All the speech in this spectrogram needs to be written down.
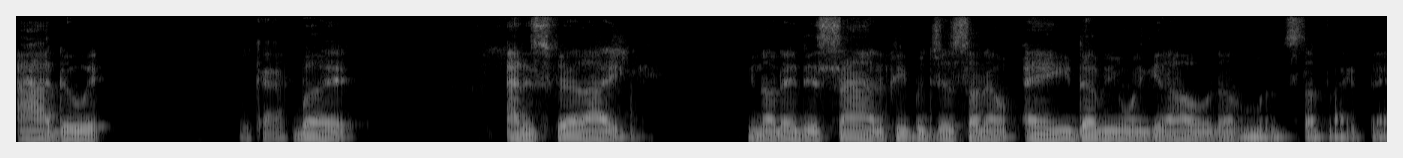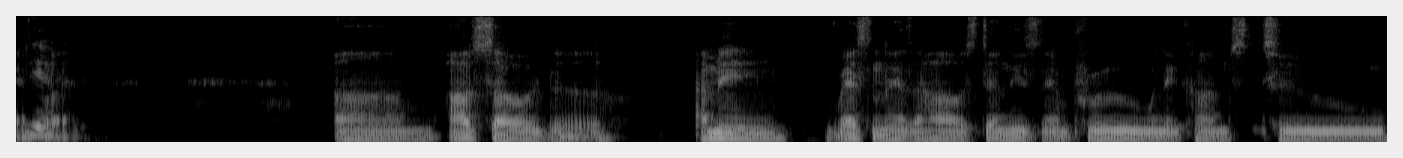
I do it. Okay. But I just feel like, you know, they just sign people just so that AEW want to get a hold of them and stuff like that. Yeah. But um also the I mean, wrestling as a whole still needs to improve when it comes to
